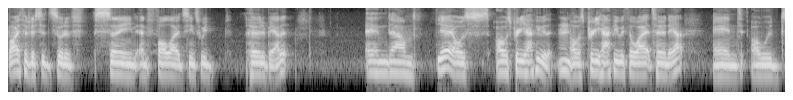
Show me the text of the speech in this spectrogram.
both of us had sort of seen and followed since we'd heard about it. And um, yeah, I was I was pretty happy with it. I was pretty happy with the way it turned out, and I would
